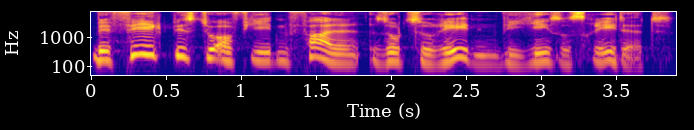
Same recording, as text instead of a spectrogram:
Befähigt bist du auf jeden Fall, so zu reden, wie Jesus redet.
